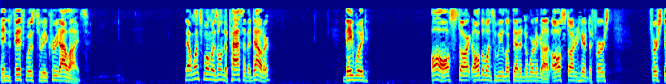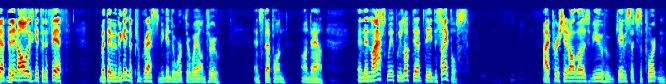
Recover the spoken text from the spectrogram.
And the fifth was to recruit allies. Now, once one was on the path of a doubter, they would all start, all the ones that we looked at in the Word of God, all started here at the first, first step. They didn't always get to the fifth, but they would begin to progress and begin to work their way on through and step on, on down. And then last week we looked at the disciples. I appreciate all those of you who gave us such support and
